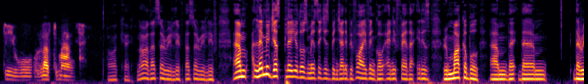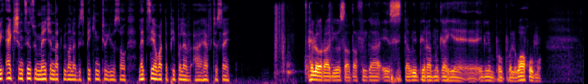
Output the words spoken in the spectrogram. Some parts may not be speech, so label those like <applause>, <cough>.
last month. Okay. No, that's a relief. That's a relief. Um, let me just play you those messages, Benjani, before I even go any further. It is remarkable. Um, the the um, the reaction since we mentioned that we're going to be speaking to you. So let's hear what the people have, uh, have to say. Hello, Radio South Africa. Is WP here in Limpopo.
